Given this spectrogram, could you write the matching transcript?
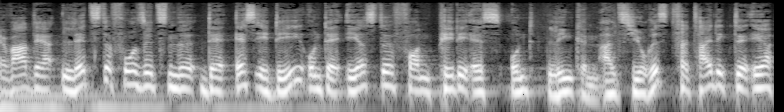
Er war der letzte Vorsitzende der SED und der erste von PDS und Linken. Als Jurist verteidigte er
